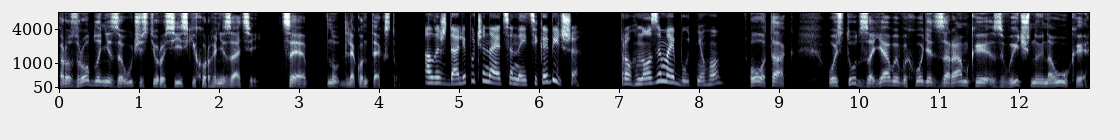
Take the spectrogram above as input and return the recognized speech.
розроблені за участю російських організацій. Це, ну, для контексту. Але ж далі починається найцікавіше. Прогнози майбутнього. О, так. Ось тут заяви виходять за рамки звичної науки.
